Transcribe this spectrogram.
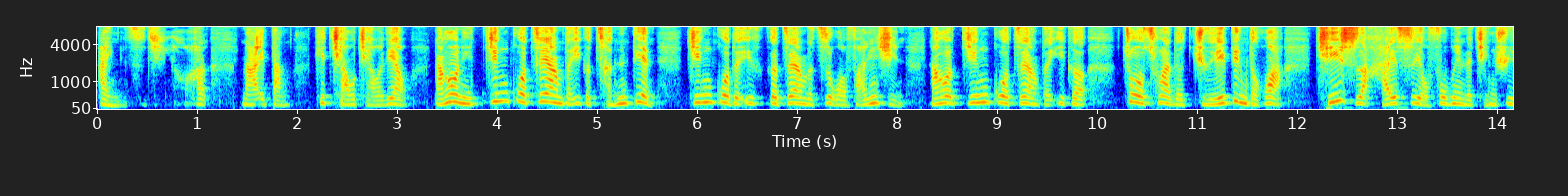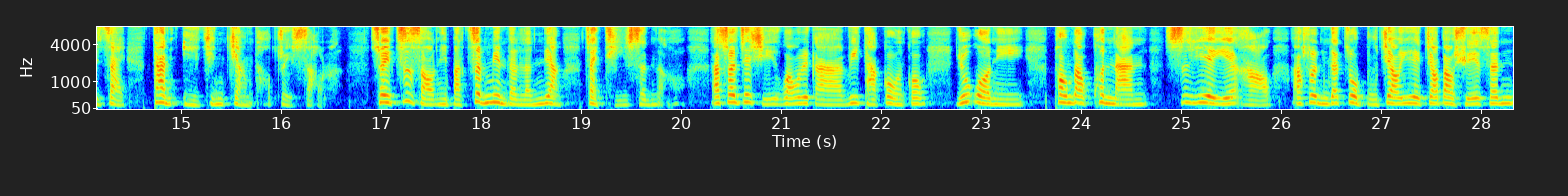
爱你自己？啊，拿一档去瞧瞧料，然后你经过这样的一个沉淀，经过的一个这样的自我反省，然后经过这样的一个做出来的决定的话，其实还是有负面的情绪在，但已经降到最少了。所以至少你把正面的能量在提升了哦。啊，所以这是我会甲 Vita 讲讲，如果你碰到困难，事业也好啊，说你在做补教业教到学生，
